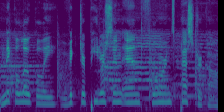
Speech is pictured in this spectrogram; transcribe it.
Nick Alokli, Victor Peterson, and Florence Pestrikoff.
